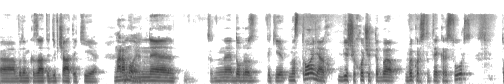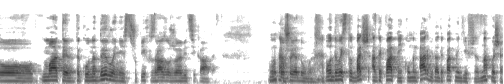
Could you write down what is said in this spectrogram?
е, будемо казати, дівчат, які Марамою. не, не добро такі настроєння, більше хочуть тебе використати як ресурс, то мати таку надивленість, щоб їх зразу ж відсікати. Ну, От так. то, що я думаю. От дивись, тут бачиш адекватний коментар від адекватної дівчини. Вона пише:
